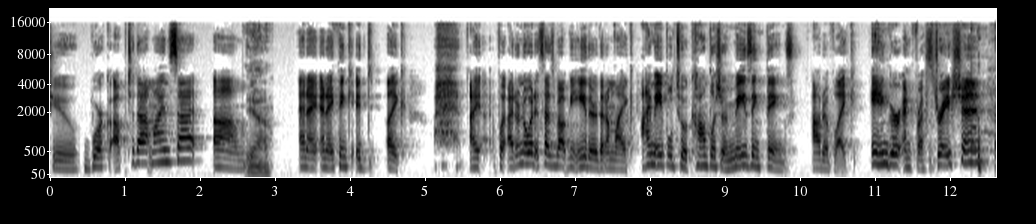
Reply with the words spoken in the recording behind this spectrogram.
to work up to that mindset. Um, Yeah. and I and I think it like I but I don't know what it says about me either that I'm like I'm able to accomplish amazing things out of like anger and frustration.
